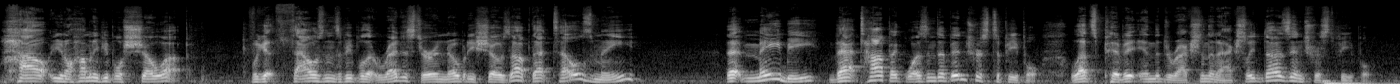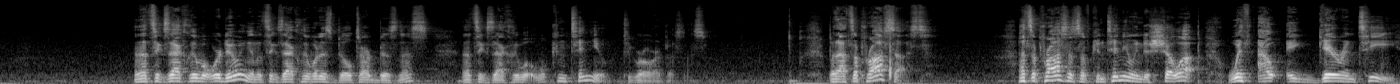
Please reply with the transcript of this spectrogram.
how, you know, how many people show up. If we get thousands of people that register and nobody shows up, that tells me that maybe that topic wasn't of interest to people. Let's pivot in the direction that actually does interest people. And that's exactly what we're doing, and that's exactly what has built our business, and that's exactly what will continue to grow our business. But that's a process. That's a process of continuing to show up without a guarantee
